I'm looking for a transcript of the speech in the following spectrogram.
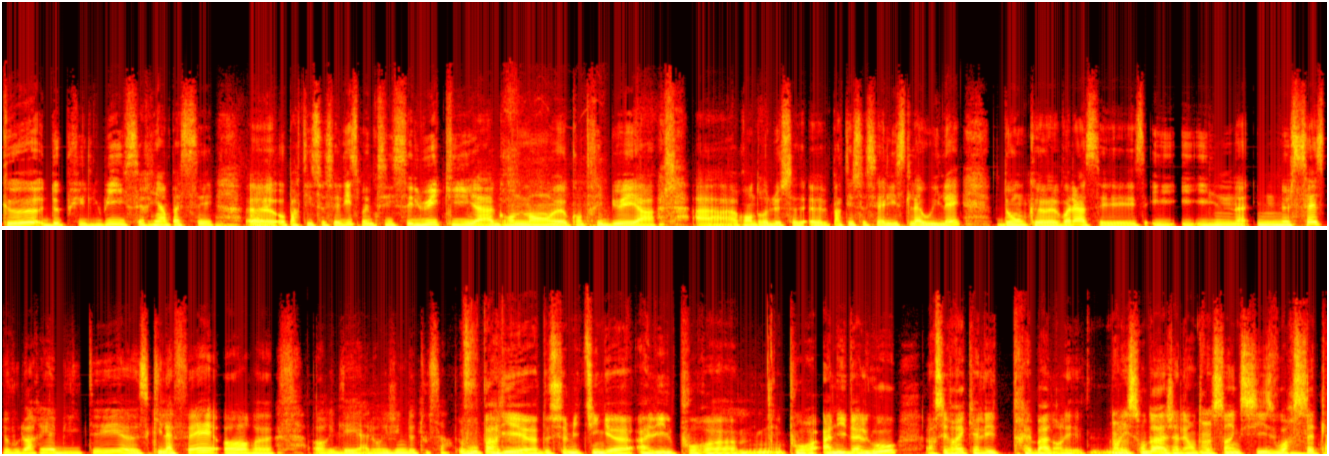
que depuis lui, il s'est rien passé au Parti socialiste, même si c'est lui qui a grandement contribué à, à rendre le Parti socialiste là où il est. Donc voilà, c'est il, il, ne cesse de vouloir réhabiliter ce qu'il a fait. Or, or, il est à l'origine de tout ça. Vous parliez de ce meeting à Lille pour euh, pour Anne Hidalgo. Alors c'est vrai qu'elle est très bas dans les dans les mm. sondages, elle est entre 5 mm. 6 voire 7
